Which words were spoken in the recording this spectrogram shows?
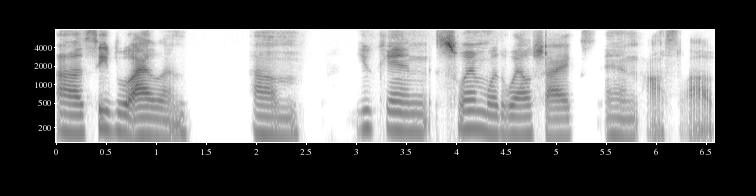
uh, Cebu Island. Um, you can swim with whale sharks in Oslob.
